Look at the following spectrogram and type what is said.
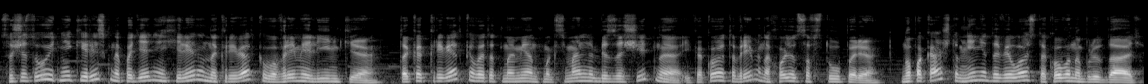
Существует некий риск нападения Хелены на креветку во время линьки, так как креветка в этот момент максимально беззащитна и какое-то время находится в ступоре. Но пока что мне не довелось такого наблюдать.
